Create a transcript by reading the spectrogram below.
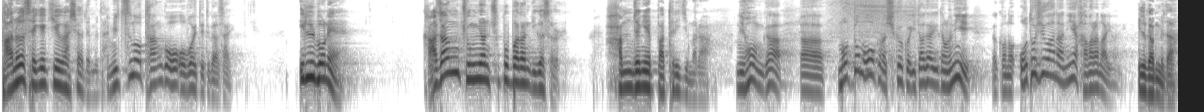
단어 세 개 기억하셔야 됩니다. 3つの単語を覚えていてください 일본에 가장 중요한 축복받은 이것을 함정에 빠뜨리지 마라. 日本があ最も多くの祝福をいただいたのにこの落とし穴にはまらないように 일갑니다.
